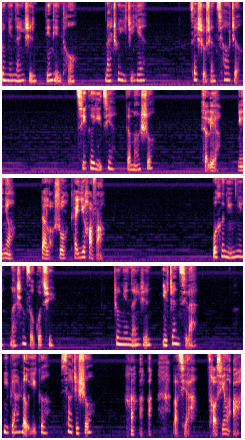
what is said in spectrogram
中年男人点点头，拿出一支烟，在手上敲着。七哥一见，赶忙说：“小丽啊、宁宁，带老叔开一号房。”我和宁宁马上走过去。中年男人也站起来，一边搂一个，笑着说：“哈哈哈，老七啊，操心了啊。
